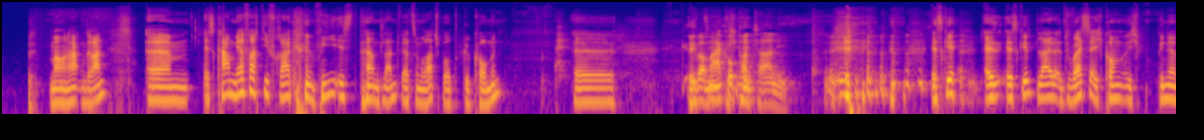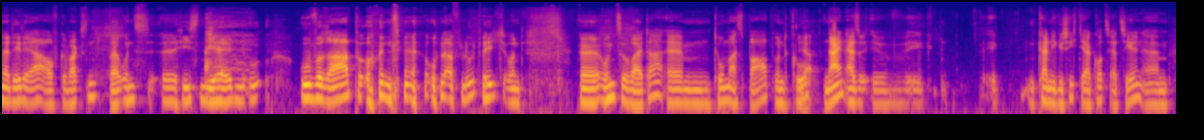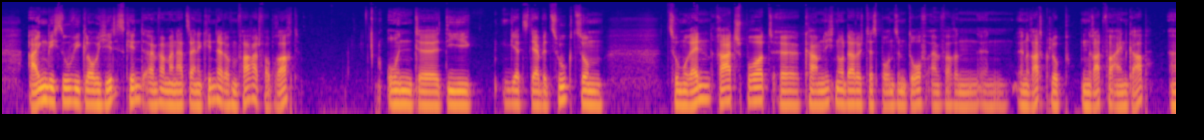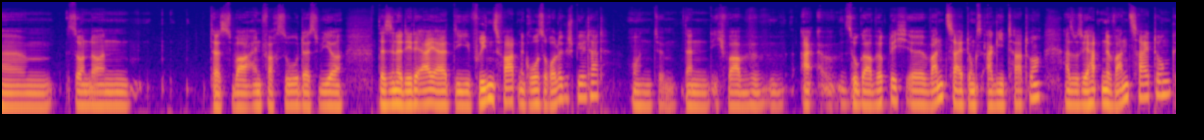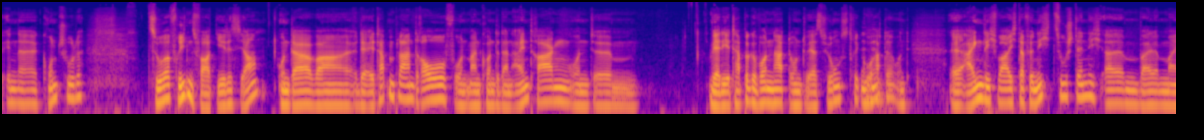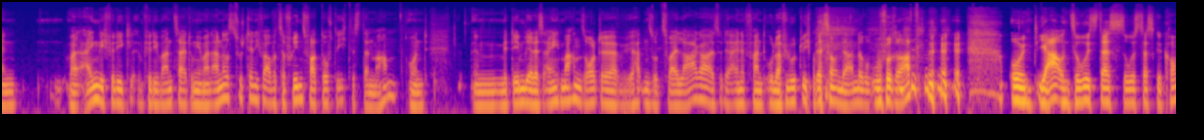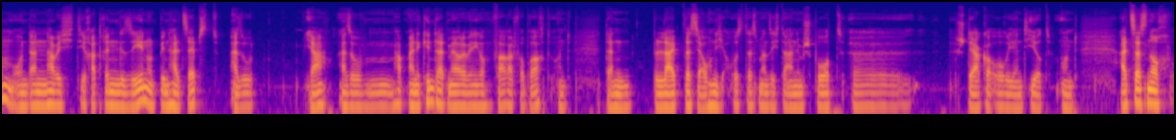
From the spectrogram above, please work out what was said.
Machen wir einen Haken dran. Ähm, es kam mehrfach die Frage, wie ist Bernd Landwehr zum Radsport gekommen? Äh, Über Marco Pantani. es, gibt, es, es, gibt leider, du weißt ja, ich komme, ich bin ja in der DDR aufgewachsen. Bei uns äh, hießen die Helden U Uwe Raab und äh, Olaf Ludwig und, äh, und so weiter. Ähm, Thomas Barth und Co. Ja. Nein, also äh, ich kann die Geschichte ja kurz erzählen. Ähm, eigentlich so wie, glaube ich, jedes Kind. Einfach, man hat seine Kindheit auf dem Fahrrad verbracht. Und äh, die jetzt der Bezug zum, zum Rennradsport äh, kam nicht nur dadurch, dass bei uns im Dorf einfach ein, ein, ein Radclub, ein Radverein gab, ähm, sondern das war einfach so, dass wir, dass in der DDR ja die Friedensfahrt eine große Rolle gespielt hat. Und ähm, dann, ich war sogar wirklich äh, Wandzeitungsagitator. Also wir hatten eine Wandzeitung in der Grundschule zur Friedensfahrt jedes Jahr. Und da war der Etappenplan drauf und man konnte dann eintragen und ähm, wer die Etappe gewonnen hat und wer das Führungstrikot mhm. hatte. Und äh, eigentlich war ich dafür nicht zuständig, ähm, weil mein weil eigentlich für die, für die Wandzeitung jemand anderes zuständig war, aber zur Friedensfahrt durfte ich das dann machen. Und ähm, mit dem, der das eigentlich machen sollte, wir hatten so zwei Lager. Also der eine fand Olaf Ludwig besser und der andere Uwe Raab. und ja, und so ist das, so ist das gekommen. Und dann habe ich die Radrennen gesehen und bin halt selbst, also ja, also habe meine Kindheit mehr oder weniger auf dem Fahrrad verbracht und dann bleibt das ja auch nicht aus, dass man sich da an dem Sport äh, stärker orientiert. Und als das noch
